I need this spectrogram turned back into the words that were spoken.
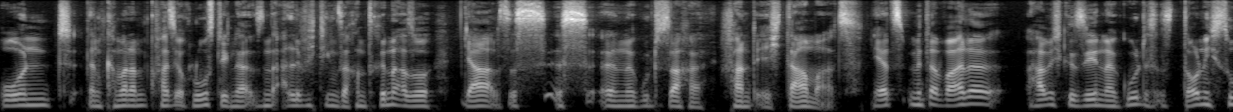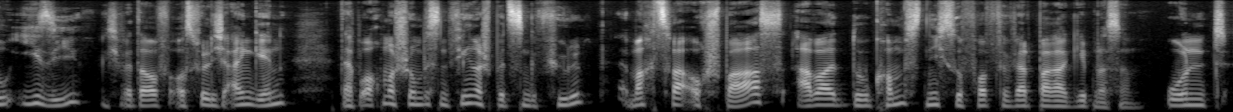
Und dann kann man damit quasi auch loslegen. Da sind alle wichtigen Sachen drin. Also ja, das ist, ist eine gute Sache, fand ich damals. Jetzt mittlerweile habe ich gesehen, na gut, es ist doch nicht so easy. Ich werde darauf ausführlich eingehen. Da braucht man schon ein bisschen Fingerspitzengefühl. Macht zwar auch Spaß, aber du bekommst nicht sofort verwertbare Ergebnisse. Und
